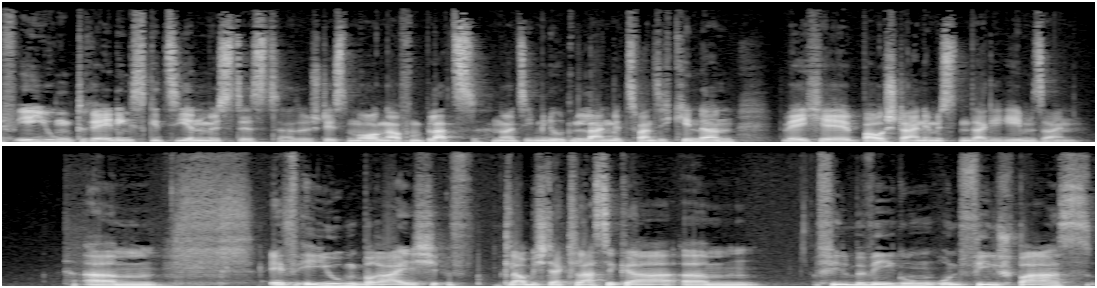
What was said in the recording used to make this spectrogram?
FE-Jugendtraining skizzieren müsstest, also du stehst morgen auf dem Platz, 90 Minuten lang mit 20 Kindern, welche Bausteine müssten da gegeben sein? Ähm, FE-Jugendbereich, glaube ich, der Klassiker. Ähm, viel Bewegung und viel Spaß.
